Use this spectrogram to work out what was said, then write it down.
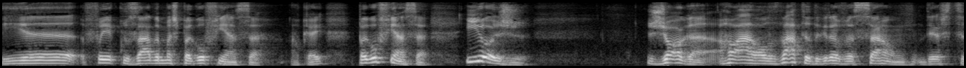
E uh, foi acusada, mas pagou fiança, ok? Pagou fiança. E hoje joga à data de gravação deste,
